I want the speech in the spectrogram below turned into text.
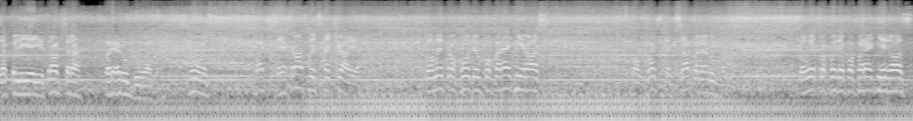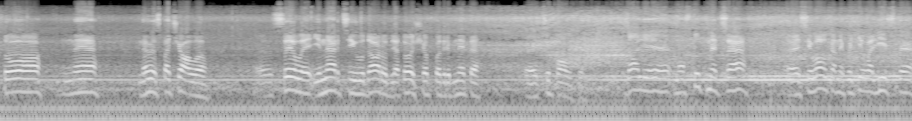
за колією трактора перерубувати. Ну ось, бачите, якраз вистачає. Коли проходив попередній раз, ось бачите, вся перерубана. Коли проходив попередній раз, то не, не вистачало е, сили, інерції, удару для того, щоб подрібнити е, цю палку. Далі наступне це е, сівалка не хотіла лізти.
